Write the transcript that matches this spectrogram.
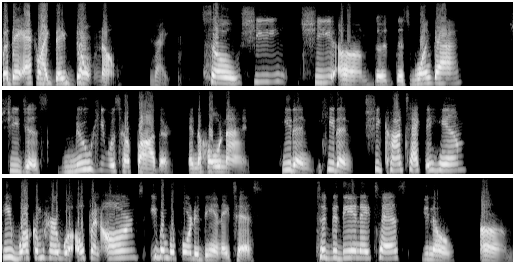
but they act like they don't know right so she she um the this one guy she just knew he was her father and the whole nine he didn't he didn't she contacted him he welcomed her with open arms even before the dna test took the dna test you know um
